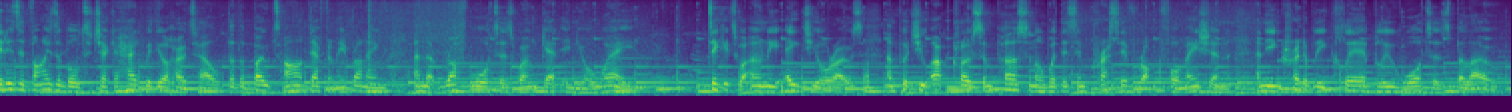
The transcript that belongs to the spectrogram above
It is advisable to check ahead with your hotel that the boats are definitely running and that rough waters won't get in your way. Tickets were only 8 euros and put you up close and personal with this impressive rock formation and the incredibly clear blue waters below.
